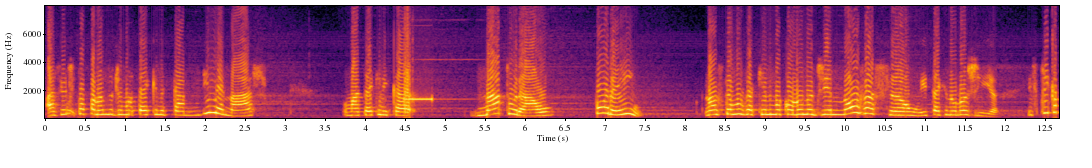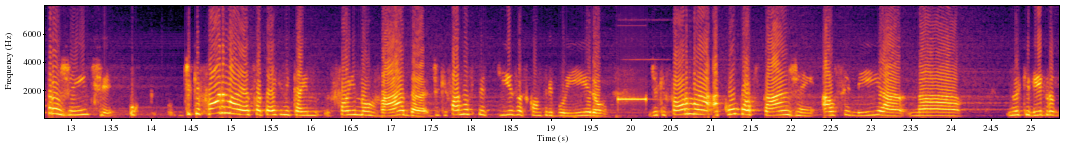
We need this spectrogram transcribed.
a gente está falando de uma técnica milenar, uma técnica natural, porém, nós estamos aqui numa coluna de inovação e tecnologia. Explica para gente o de que forma essa técnica foi inovada, de que forma as pesquisas contribuíram, de que forma a compostagem auxilia na, no equilíbrio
